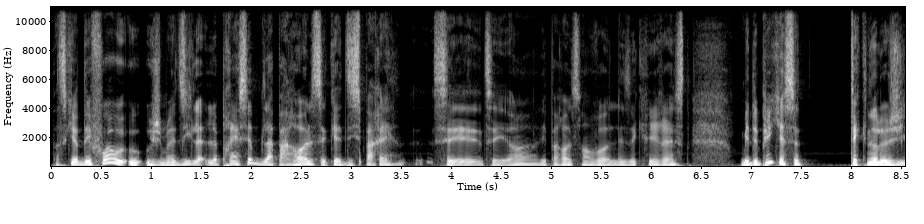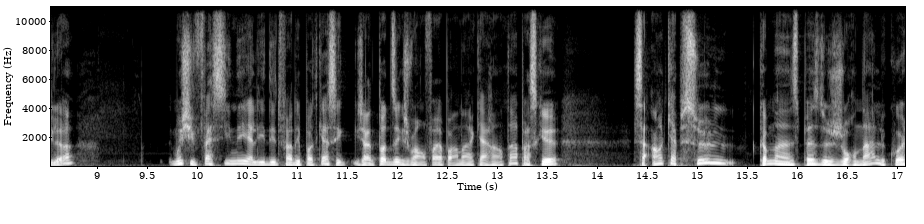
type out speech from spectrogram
Parce qu'il y a des fois où, je me dis, le, principe de la parole, c'est qu'elle disparaît. C'est, ah, les paroles s'envolent, les écrits restent. Mais depuis qu'il y a cette technologie-là, moi, je suis fasciné à l'idée de faire des podcasts et j'arrête pas de dire que je vais en faire pendant 40 ans parce que ça encapsule, comme dans une espèce de journal, quoi,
